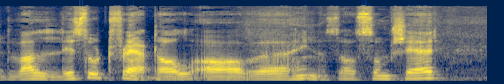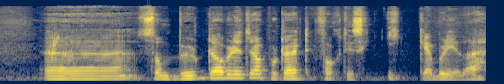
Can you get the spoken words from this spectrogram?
et veldig stort flertall av eh, hendelser som skjer, eh, som burde ha blitt rapportert, faktisk ikke blir det.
